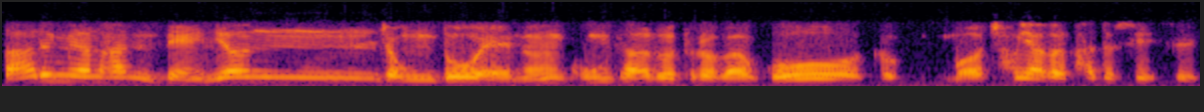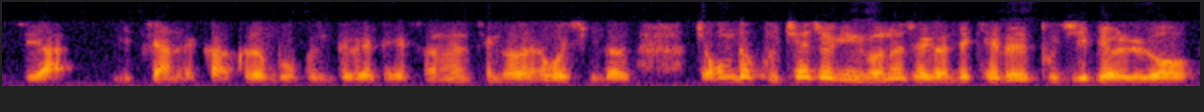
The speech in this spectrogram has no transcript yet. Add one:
빠르면 한 내년 정도에는 공사로 들어가고, 그, 뭐, 청약을 받을 수 있을지, 아, 있지 않을까. 그런 부분들에 대해서는 생각을 하고 있습니다. 조금 더 구체적인 거는 저희가 이제 개별 부지별로,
